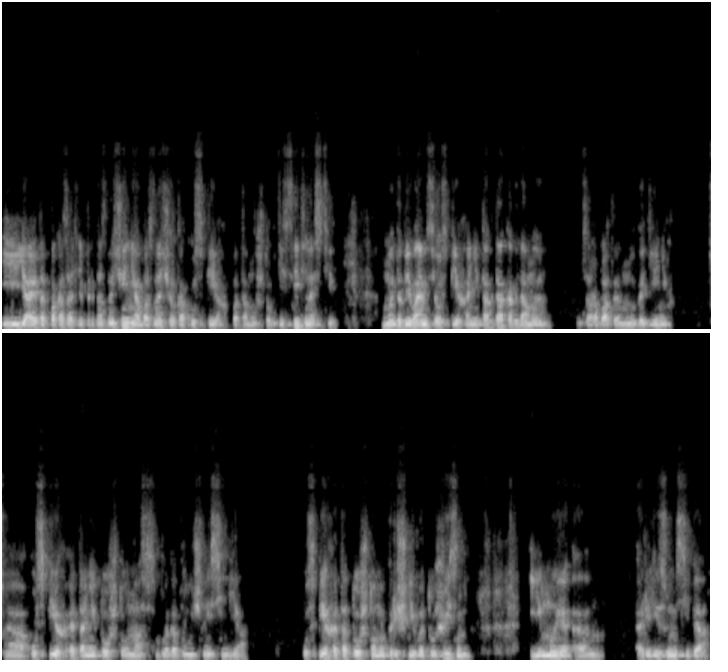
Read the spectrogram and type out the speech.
И я этот показатель предназначения обозначил как успех, потому что в действительности мы добиваемся успеха не тогда, когда мы зарабатываем много денег. А, успех – это не то, что у нас благополучная семья. Успех – это то, что мы пришли в эту жизнь, и мы э, реализуем себя,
